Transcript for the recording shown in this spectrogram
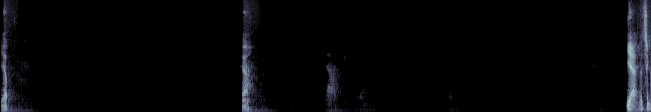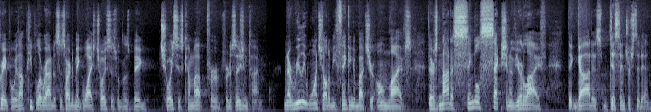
Yep. Yeah. Yeah, that's a great point. Without people around us, it's hard to make wise choices when those big choices come up for, for decision time. I mean, I really want y'all to be thinking about your own lives. There's not a single section of your life that God is disinterested in.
